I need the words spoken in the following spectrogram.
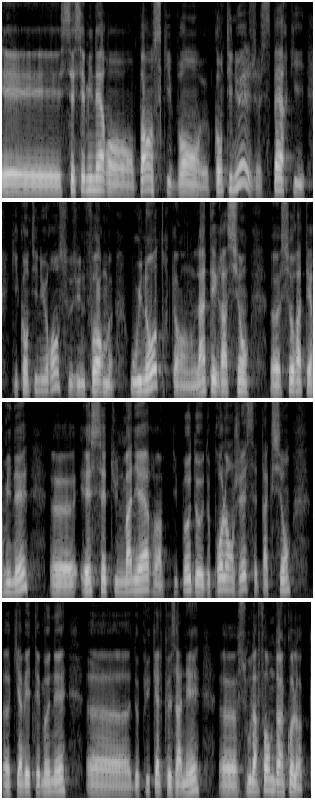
Et ces séminaires, on pense qu'ils vont euh, continuer, j'espère qu'ils continueront sous une forme ou une autre quand l'intégration euh, sera terminée. Euh, et c'est une manière un petit peu de, prolonger cette action qui avait été menée depuis quelques années sous la forme d'un colloque.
